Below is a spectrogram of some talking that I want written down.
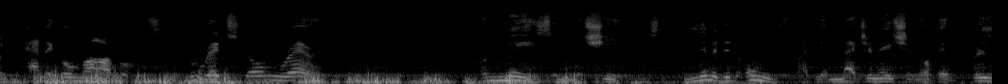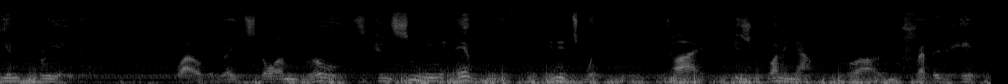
mechanical marvels, redstone rarity, amazing machines, limited only by the imagination of their brilliant creator. While the great storm grows, consuming everything in its wake, time is running out for our intrepid heroes.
